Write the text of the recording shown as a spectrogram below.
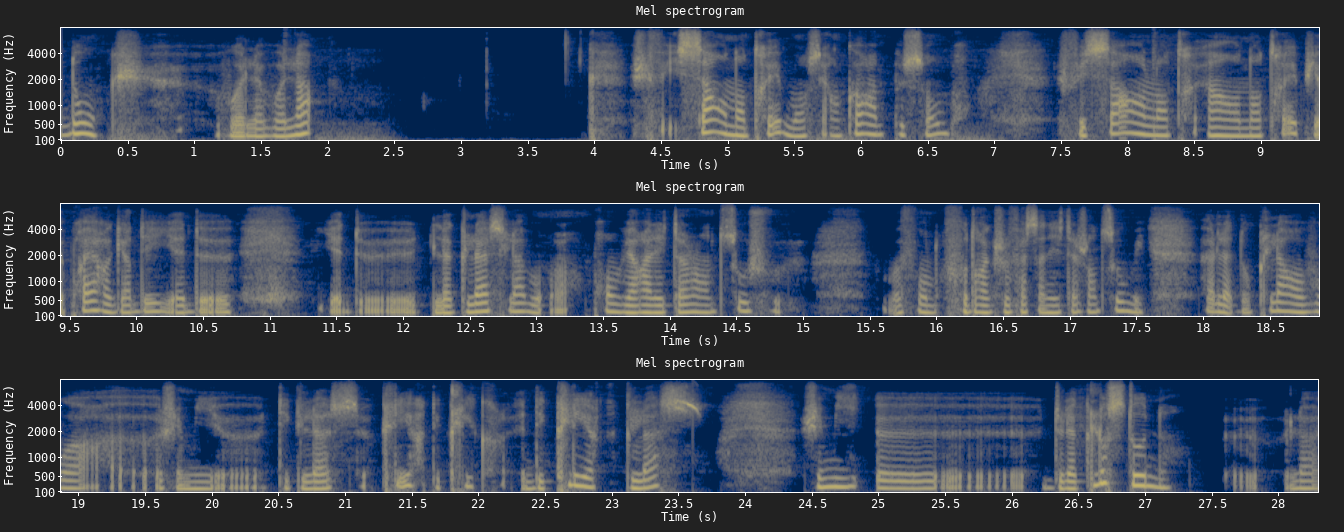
donc, voilà, voilà. J'ai fait ça en entrée. Bon, c'est encore un peu sombre. Je fais ça en entrée, en entrée. Puis après, regardez, il y a de, il y a de, la glace là. Bon, après on verra l'étage en dessous. Je, faudra que je fasse un étage en dessous. Mais voilà, donc là on voit, euh, j'ai mis euh, des glaces clear, des clear, des clear glaces. J'ai mis euh, de la glowstone. là,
